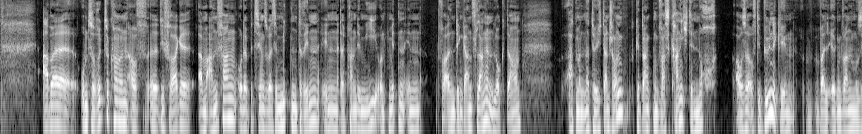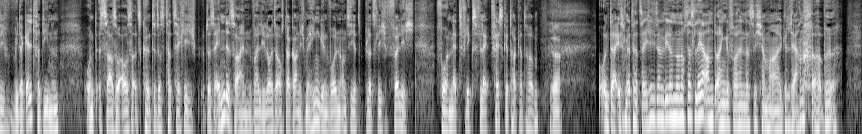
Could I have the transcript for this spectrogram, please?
Aber um zurückzukommen auf äh, die Frage am Anfang oder beziehungsweise mittendrin in der Pandemie und mitten in vor allem den ganz langen Lockdown, hat man natürlich dann schon Gedanken, was kann ich denn noch? Außer auf die Bühne gehen, weil irgendwann muss ich wieder Geld verdienen. Und es sah so aus, als könnte das tatsächlich das Ende sein, weil die Leute auch da gar nicht mehr hingehen wollen und sich jetzt plötzlich völlig vor Netflix festgetackert haben. Ja. Und da ist mir tatsächlich dann wieder nur noch das Lehramt eingefallen, das ich ja mal gelernt habe.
